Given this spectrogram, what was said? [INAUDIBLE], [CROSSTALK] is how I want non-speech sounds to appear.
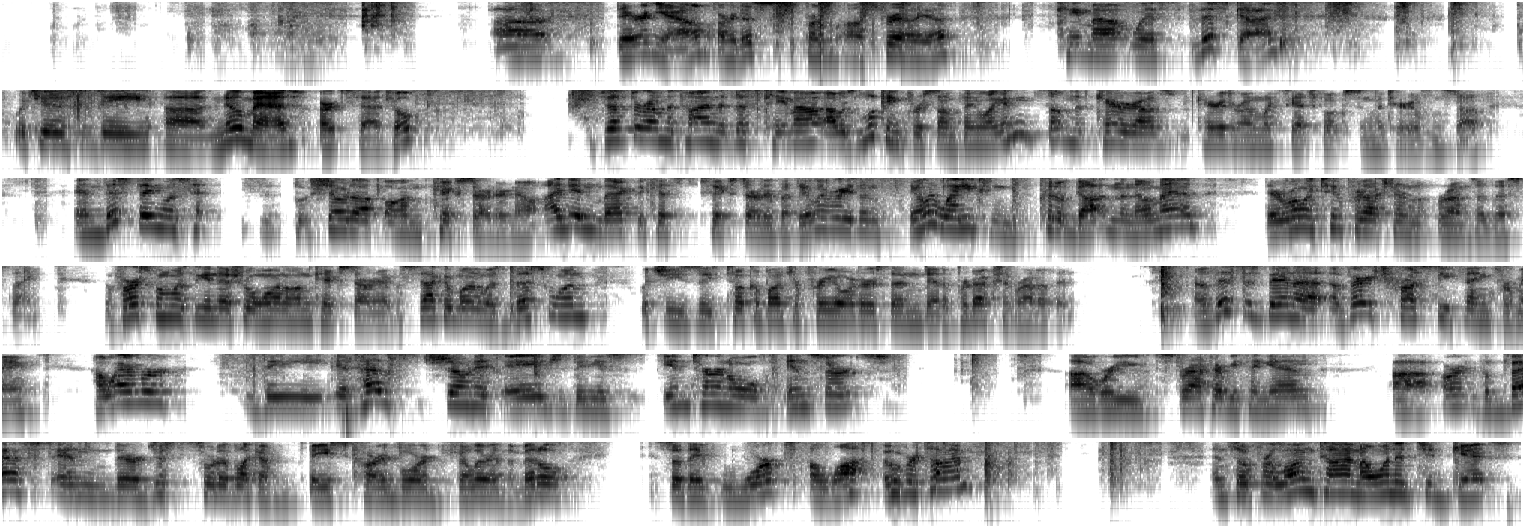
uh, Darren Yeow, artist from Australia, came out with this guy, which is the uh, Nomad Art Satchel. Just around the time that this came out, I was looking for something like I need something that carry around, carries around like sketchbooks and materials and stuff. And this thing was showed up on Kickstarter. Now I didn't back the Kickstarter, but the only reason, the only way you can could have gotten the Nomad, there were only two production runs of this thing. The first one was the initial one on Kickstarter. The second one was this one, which he took a bunch of pre-orders, then did a production run of it. Now this has been a, a very trusty thing for me. However, the it has shown its age. These internal inserts, uh, where you strap everything in, uh, aren't the best, and they're just sort of like a base cardboard filler in the middle. So they've warped a lot over time. And so for a long time, I wanted to get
